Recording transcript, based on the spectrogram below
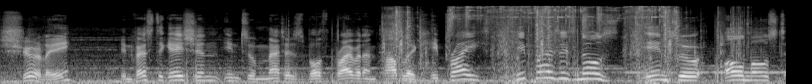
Surely, investigation into matters both private and public. He pries he pries his nose into almost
